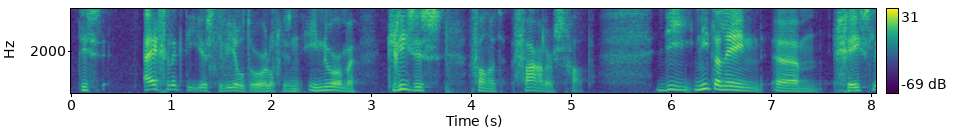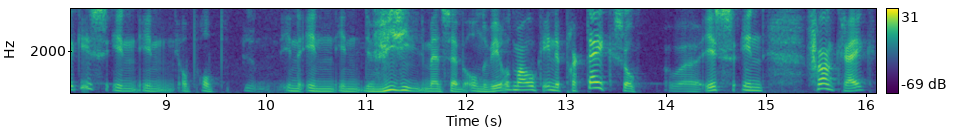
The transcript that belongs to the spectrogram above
Het is Eigenlijk, die Eerste Wereldoorlog is een enorme crisis van het vaderschap. Die niet alleen um, geestelijk is in, in, op, op, in, in, in de visie die de mensen hebben om de wereld, maar ook in de praktijk zo uh, is. In Frankrijk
